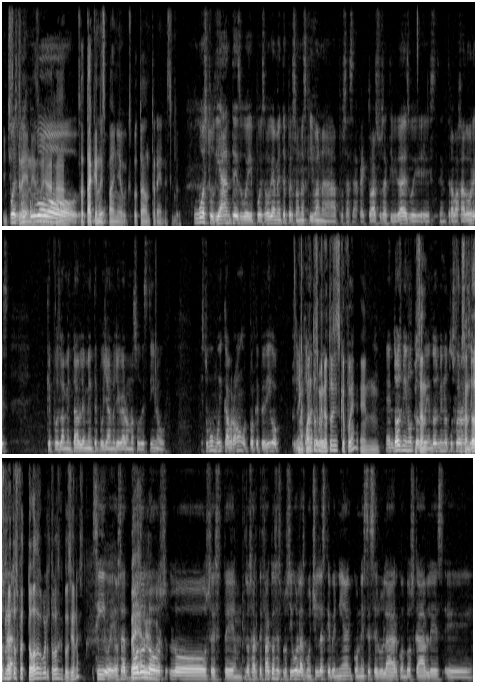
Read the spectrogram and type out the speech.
pinches Pues, trenes, güey, hubo- O sea, ataque en hu- España, güey, explotaron trenes. Hubo estudiantes, güey, pues obviamente personas que iban a, pues, a efectuar sus actividades, güey, este, trabajadores que pues lamentablemente pues ya no llegaron a su destino, güey. Estuvo muy cabrón, güey, porque te digo... pues, ¿En cuántos minutos es que fue? En, En dos minutos, o sea, güey, en dos minutos o fueron... sea, en así, dos o sea, minutos fue todo, güey, todas las explosiones. Sí, güey, o sea, Verga, todos los, los, este, los artefactos explosivos, las mochilas que venían con este celular, con dos cables, eh,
